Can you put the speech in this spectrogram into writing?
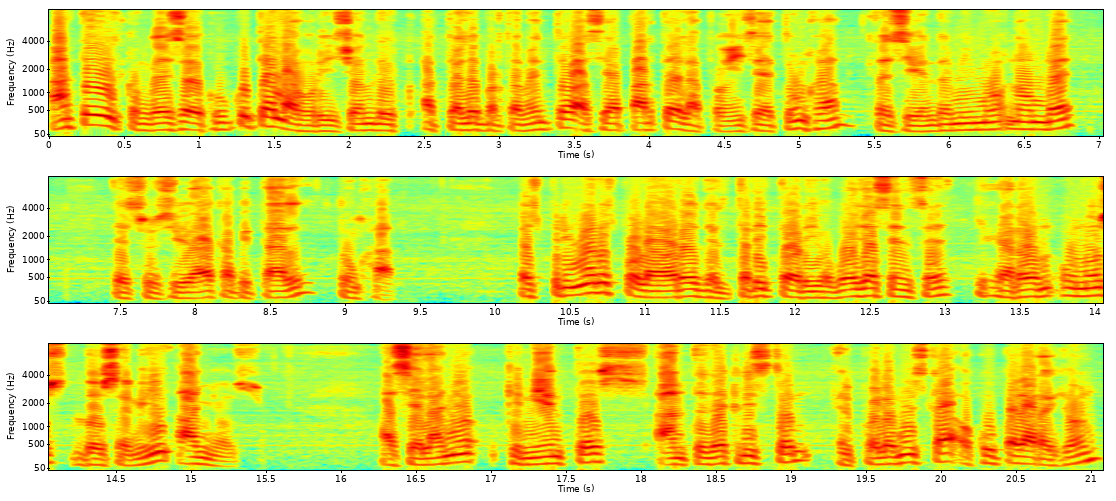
Antes del Congreso de Cúcuta, la jurisdicción del actual departamento hacía parte de la provincia de Tunja, recibiendo el mismo nombre de su ciudad capital, Tunja. Los primeros pobladores del territorio boyacense llegaron unos 12.000 años. Hacia el año 500 a.C., el pueblo muisca ocupa la región,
